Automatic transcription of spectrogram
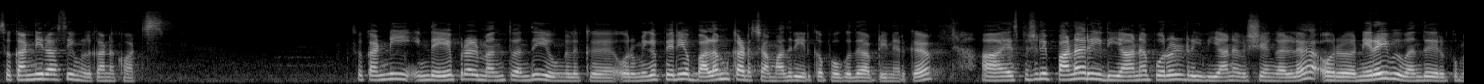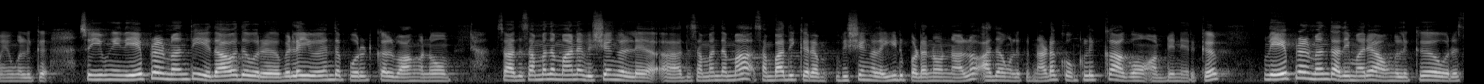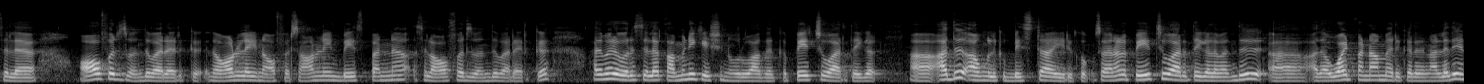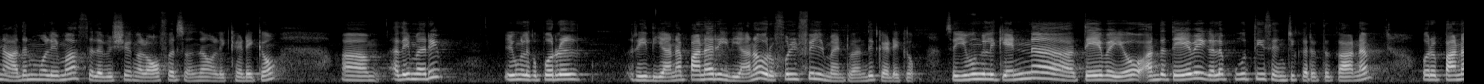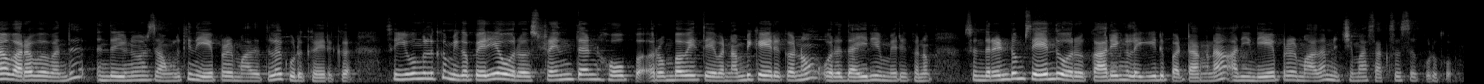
So கன்னி ராசி உங்களுக்கான கார்ட்ஸ் ஸோ கன்னி இந்த ஏப்ரல் மந்த் வந்து இவங்களுக்கு ஒரு மிகப்பெரிய பலம் கிடச்ச மாதிரி இருக்க போகுது அப்படின்னு இருக்குது எஸ்பெஷலி பண ரீதியான பொருள் ரீதியான விஷயங்களில் ஒரு நிறைவு வந்து இருக்கும் இவங்களுக்கு ஸோ இவங்க இந்த ஏப்ரல் மந்த் ஏதாவது ஒரு விலை உயர்ந்த பொருட்கள் வாங்கணும். ஸோ அது சம்மந்தமான விஷயங்கள் அது சம்மந்தமாக சம்பாதிக்கிற விஷயங்களை ஈடுபடணும்னாலும் அது அவங்களுக்கு நடக்கும் கிளிக் ஆகும் அப்படின்னு இருக்குது ஏப்ரல் மந்த் அதே மாதிரி அவங்களுக்கு ஒரு சில ஆஃபர்ஸ் வந்து வர இருக்குது இந்த ஆன்லைன் ஆஃபர்ஸ் ஆன்லைன் பேஸ் பண்ண சில ஆஃபர்ஸ் வந்து வர இருக்குது அது மாதிரி ஒரு சில கம்யூனிகேஷன் உருவாக இருக்குது பேச்சுவார்த்தைகள் அது அவங்களுக்கு பெஸ்ட்டாக இருக்கும். ஸோ அதனால் பேச்சுவார்த்தைகளை வந்து அதை அவாய்ட் பண்ணாமல் இருக்கிறது நல்லது. ஏன்னா அதன் மூலிமா சில விஷயங்கள் ஆஃபர்ஸ் வந்து அவங்களுக்கு கிடைக்கும். அதே மாதிரி இவங்களுக்கு பொருள் ரீதியான பண ரீதியான ஒரு ஃபுல்ஃபில்மெண்ட் வந்து கிடைக்கும். ஸோ இவங்களுக்கு என்ன தேவையோ அந்த தேவைகளை பூர்த்தி செஞ்சுக்கிறதுக்கான ஒரு பண வரவு வந்து இந்த யூனிவர்ஸ் அவங்களுக்கு இந்த ஏப்ரல் மாதத்தில் கொடுக்க இருக்கு. ஸோ இவங்களுக்கு மிகப்பெரிய ஒரு ஸ்ட்ரென்த் அண்ட் ஹோப் ரொம்பவே தேவை. நம்பிக்கை இருக்கணும் ஒரு தைரியம் இருக்கணும். ஸோ இந்த ரெண்டும் சேர்ந்து ஒரு காரியங்களை ஈடுபட்டாங்கன்னா அது இந்த ஏப்ரல் மாதம் நிச்சயமாக சக்ஸஸை கொடுக்கும்.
